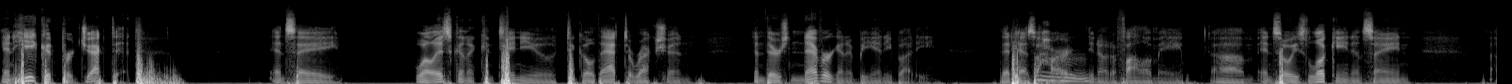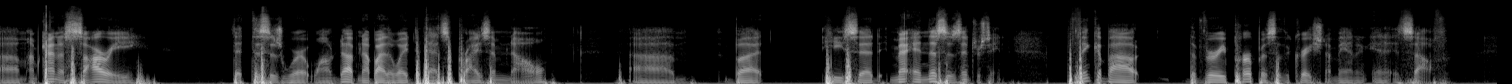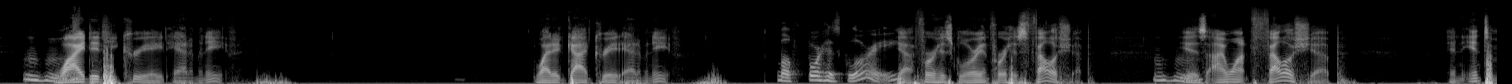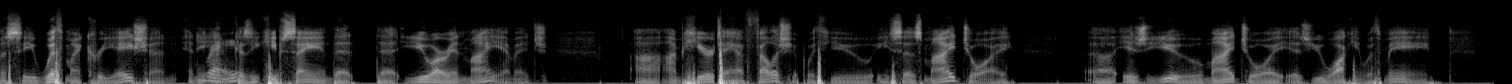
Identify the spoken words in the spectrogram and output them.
and he could project it and say, well, it's going to continue to go that direction, and there's never going to be anybody that has a heart, Hmm. you know, to follow me. Um, and so he's looking and saying, um, I'm kind of sorry that this is where it wound up. Now, by the way, did that surprise him? No. Um, but he said, and this is interesting. Think about the very purpose of the creation of man in, in itself. Mhm. Why did he create Adam and Eve? Why did God create Adam and Eve? Well, for his glory. Yeah, for his glory and for his fellowship. Mhm. Is I want fellowship and intimacy with my creation, and Right. because he, keeps saying that that you are in my image, uh, I'm here to have fellowship with you. He says, my joy uh, is you. My joy is you walking with me.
